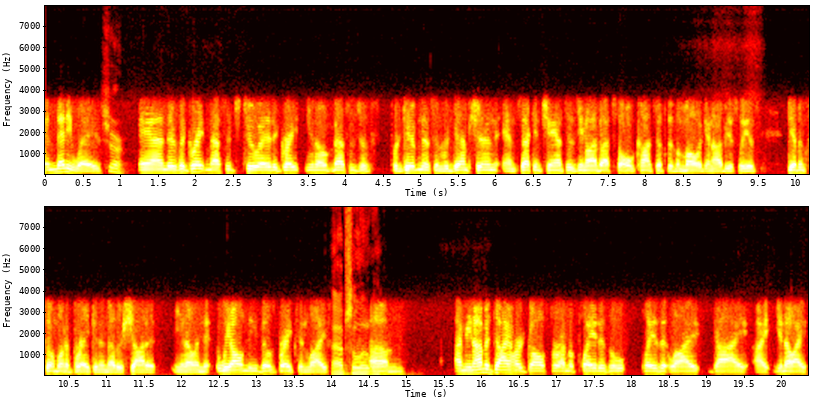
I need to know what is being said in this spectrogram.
in many ways. Sure. And there's a great message to it, a great you know message of forgiveness and redemption and second chances. You know that's the whole concept of the mulligan. Obviously, is giving someone a break and another shot at you know, and we all need those breaks in life. Absolutely. Um, I mean, I'm a diehard golfer. I'm a play it as a play as it lie guy. I, you know, I,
